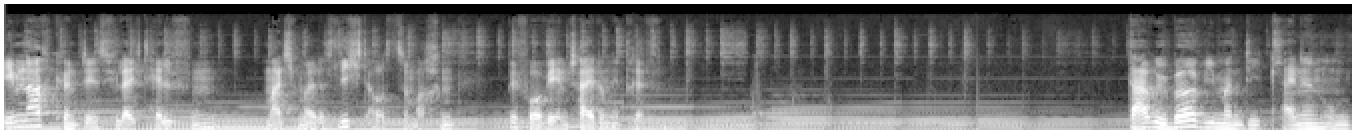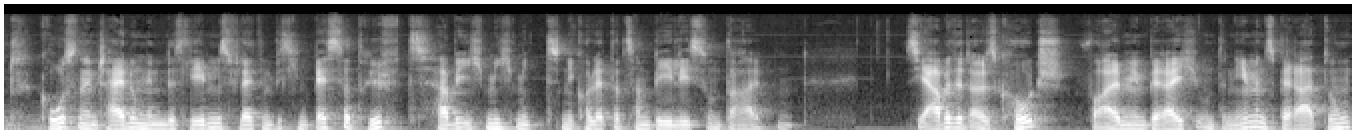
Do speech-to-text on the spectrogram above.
Demnach könnte es vielleicht helfen, manchmal das Licht auszumachen, bevor wir Entscheidungen treffen. Darüber, wie man die kleinen und großen Entscheidungen des Lebens vielleicht ein bisschen besser trifft, habe ich mich mit Nicoletta Zambelis unterhalten. Sie arbeitet als Coach, vor allem im Bereich Unternehmensberatung,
